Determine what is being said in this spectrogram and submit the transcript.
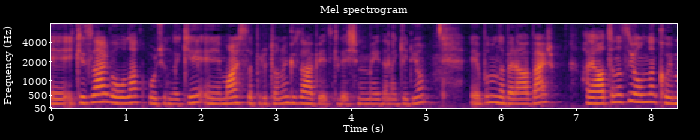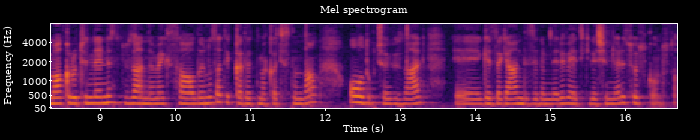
İkizler ve Oğlak Burcu'ndaki e, Mars ile Plüton'un güzel bir etkileşimi meydana geliyor. E, bununla beraber hayatınızı yoluna koymak, rutinlerinizi düzenlemek, sağlığınıza dikkat etmek açısından oldukça güzel gezegen dizilimleri ve etkileşimleri söz konusu.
